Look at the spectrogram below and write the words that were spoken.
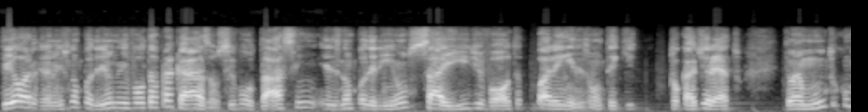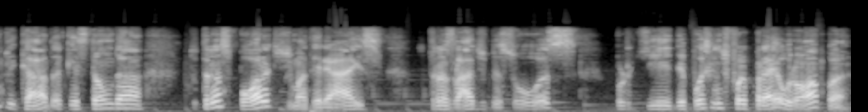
teoricamente não poderiam nem voltar para casa, ou se voltassem, eles não poderiam sair de volta para o Bahrein, eles vão ter que tocar direto. Então é muito complicado a questão da, do transporte de materiais, do translado de pessoas, porque depois que a gente for para a Europa,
